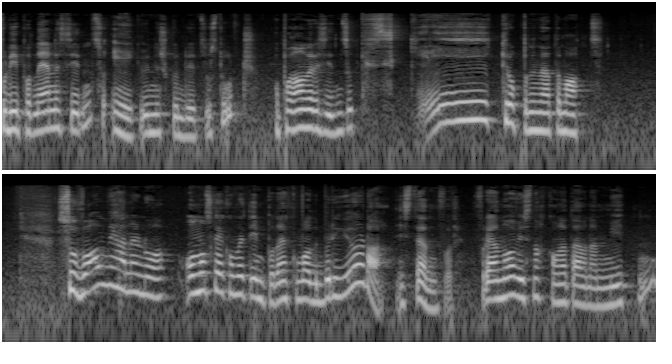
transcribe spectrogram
Fordi på den ene siden så er ikke underskuddet ditt så stort, og på den andre siden så skriker kroppen din etter mat. Så hva om vi heller nå Og nå skal jeg komme litt inn på det, hva du bør gjøre da istedenfor. For nå har vi snakka om dette med den myten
